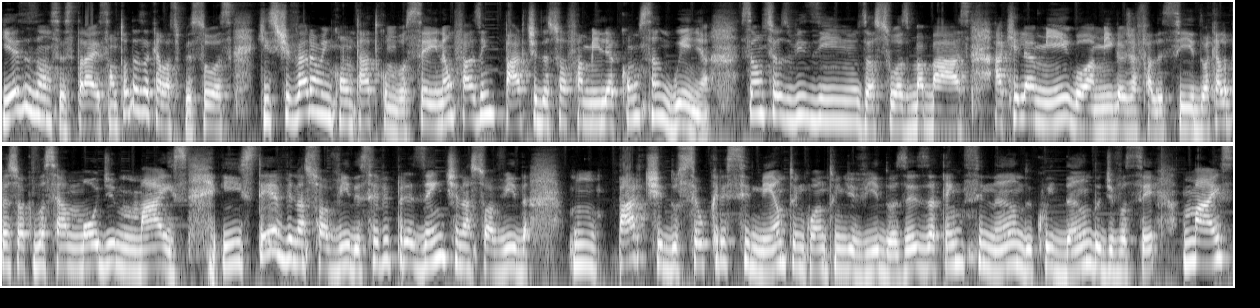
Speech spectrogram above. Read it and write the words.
E esses ancestrais são todas aquelas pessoas pessoas que estiveram em contato com você e não fazem parte da sua família consanguínea. São seus vizinhos, as suas babás, aquele amigo ou amiga já falecido, aquela pessoa que você amou demais e esteve na sua vida, esteve presente na sua vida, com parte do seu crescimento enquanto indivíduo, às vezes até ensinando e cuidando de você, mas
